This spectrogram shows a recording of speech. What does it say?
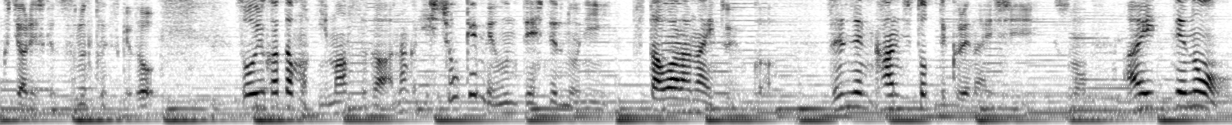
口悪いですけどするんですけどそういう方もいますがなんか一生懸命運転してるのに伝わらないというか全然感じ取ってくれないしその相手の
